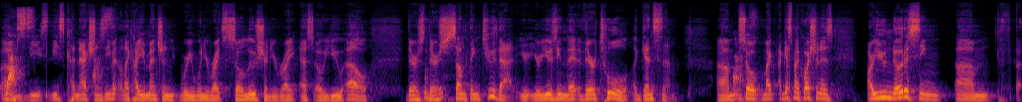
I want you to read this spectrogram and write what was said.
um, Yes. these these connections, even like how you mentioned, where you when you write solution, you write S O U L. There's Mm-hmm. there's something to that. You're, you're using the, their tool against them. Um, Yes. So my I guess my question is, are you noticing um, th-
